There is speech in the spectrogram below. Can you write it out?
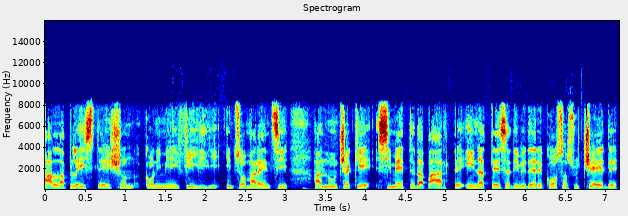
alla PlayStation con i miei figli. Insomma, Renzi annuncia che si mette da parte in attesa di vedere cosa succede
